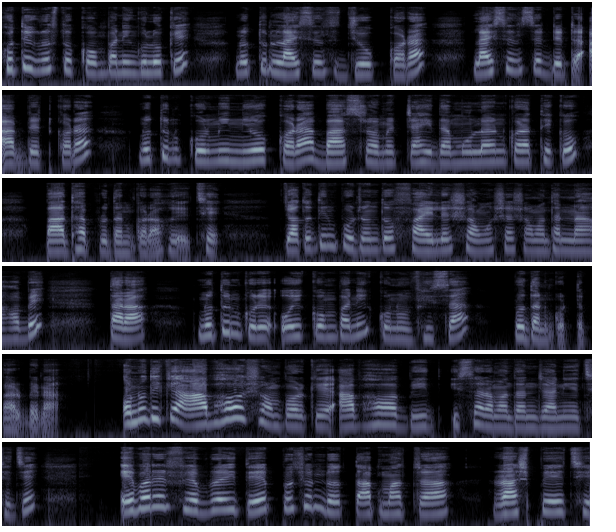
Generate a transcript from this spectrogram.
ক্ষতিগ্রস্ত কোম্পানিগুলোকে নতুন লাইসেন্স যোগ করা, লাইসেন্সের ডেটা আপডেট করা, নতুন কর্মী নিয়োগ করা বা শ্রমের চাহিদা মূল্যায়ন করা থেকেও বাধা প্রদান করা হয়েছে। যতদিন পর্যন্ত ফাইলের সমস্যা সমাধান না হবে, তারা নতুন করে ওই কোম্পানি কোনো ভিসা প্রদান করতে পারবে না। অন্যদিকে আবহাওয়া সম্পর্কে আবহাওয়াবিদ ইসা রামাদান জানিয়েছে যে, এবারের ফেব্রুয়ারিতে প্রচণ্ড তাপমাত্রা হ্রাস পেয়েছে,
